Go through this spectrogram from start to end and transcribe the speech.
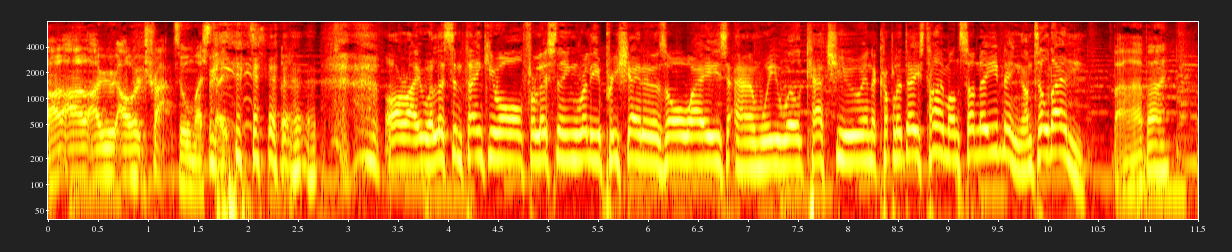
I'll, I'll, I'll, retract all my statements. all right. Well, listen, thank you all for listening. Really appreciate it as always. And we will catch you in a couple of days' time on Sunday evening. Until then. Bye bye.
